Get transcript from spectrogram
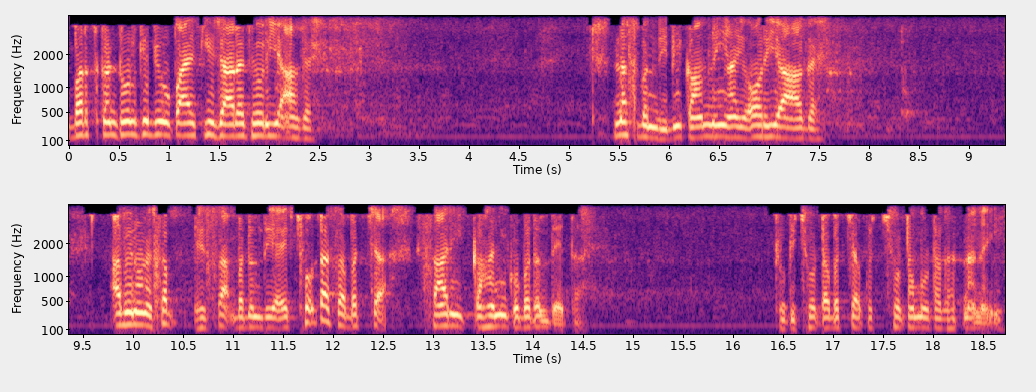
बर्थ कंट्रोल के भी उपाय किए जा रहे थे और ये आ गए। नसबंदी भी काम नहीं आई और ये आ गए। अब इन्होंने सब हिस्सा बदल दिया। एक छोटा सा बच्चा सारी कहानी को बदल देता है। क्योंकि छोटा बच्चा कुछ छोटा मोटा घटना नहीं है।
